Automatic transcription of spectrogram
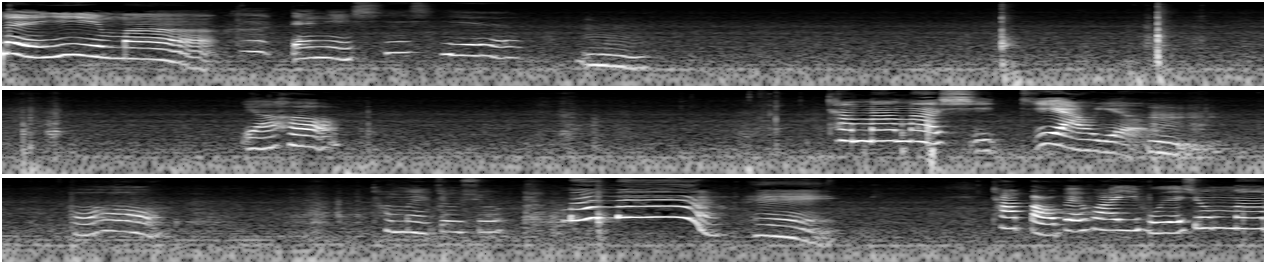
美丽嘛。”等你谢谢。嗯，然后他妈妈洗觉了，嗯，然后他们就说：“妈妈。”嘿，他宝贝换衣服的说：“妈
